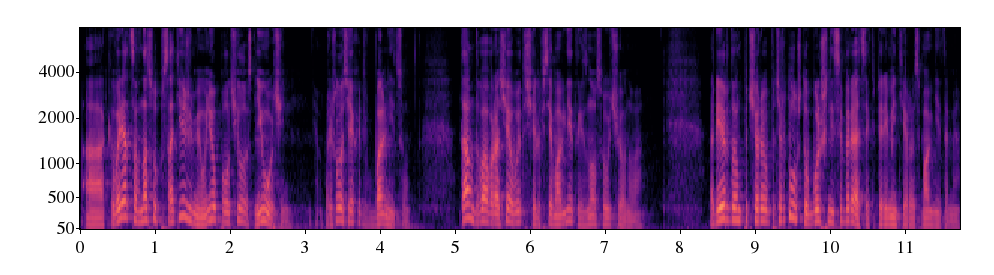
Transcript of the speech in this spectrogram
А ковыряться в носу пассатижами у него получилось не очень. Пришлось ехать в больницу. Там два врача вытащили все магниты из носа ученого. Риердон подчеркнул, что больше не собирается экспериментировать с магнитами.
